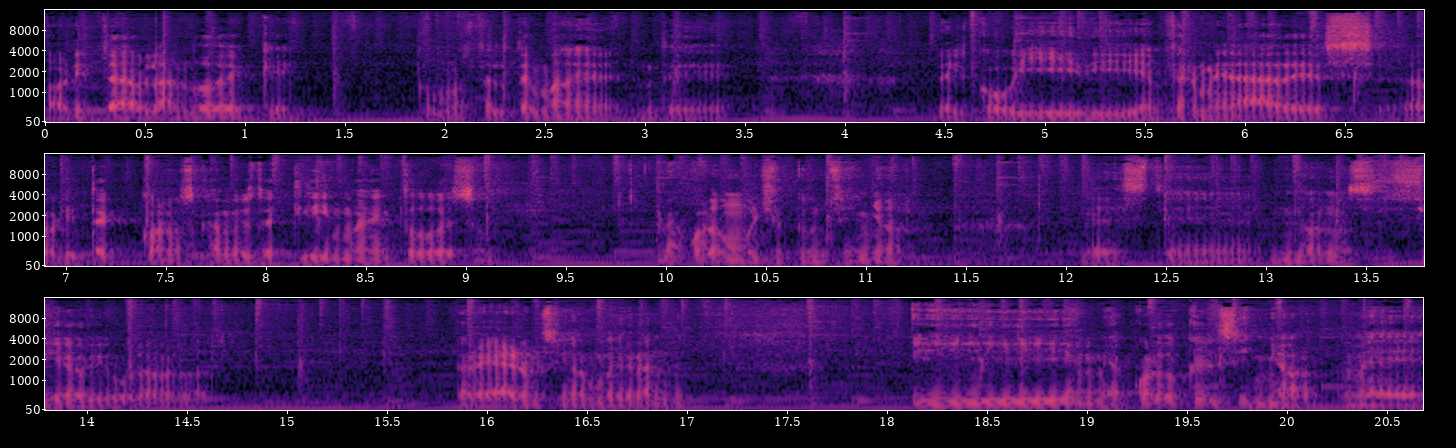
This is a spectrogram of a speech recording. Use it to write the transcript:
ahorita hablando de que como está el tema de, del COVID y enfermedades, ahorita con los cambios de clima y todo eso, me acuerdo mucho que un señor, este, no, no sé si siga vivo la verdad, pero ya era un señor muy grande, y me acuerdo que el señor me,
